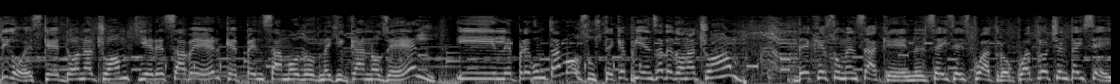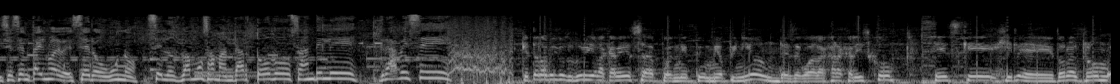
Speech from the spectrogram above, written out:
Digo, es que Donald Trump quiere saber qué pensamos los mexicanos de él. Y le preguntamos, ¿usted qué piensa de Donald Trump? Deje su mensaje en el 664-486-6901. Se los vamos a mandar todos. Ándele, grábese. ¿Qué tal amigos de a la cabeza? Pues mi, mi opinión desde Guadalajara, Jalisco, es que eh, Donald Trump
